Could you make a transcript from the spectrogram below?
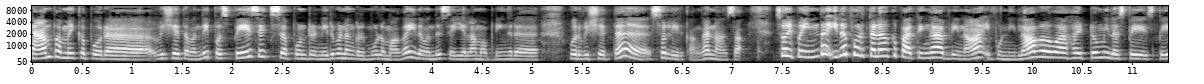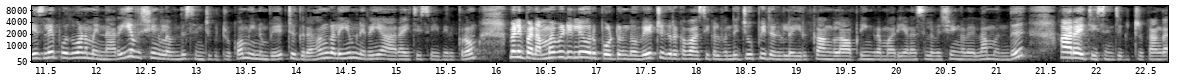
கேம்ப் அமைக்க போகிற விஷயத்த வந்து இப்போ ஸ்பேஸ் எக்ஸ் போன்ற நிறுவனங்கள் மூலமாக இதை வந்து செய்யலாம் அப்படிங்கிற ஒரு விஷயத்த சொல்லியிருக்காங்க நாசா ஸோ இப்போ இந்த இதை பொறுத்தளவுக்கு பார்த்தீங்க அப்படின்னா இப்போ நிலாவை ஆகட்டும் இல்லை ஸ்பே ஸ்பேஸ்லேயே பொதுவாக நம்ம நிறைய விஷயங்களை வந்து செஞ்சுக்கிட்டு இருக்கோம். இன்னும் வேற்று கிரகங்களையும் நிறைய ஆராய்ச்சி செய்திருக்கிறோம் மேலே இப்போ நம்ம வீடியோலேயே ஒரு போட்டிருந்தோம். வேற்று கிரகவாசிகள் வந்து ஜூபிட்டரில் இருக்காங்களா அப்படிங்கிற மாதிரியான சில விஷயங்கள் எல்லாம் வந்து ஆராய்ச்சி செஞ்சுக்கிட்டு இருக்காங்க.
